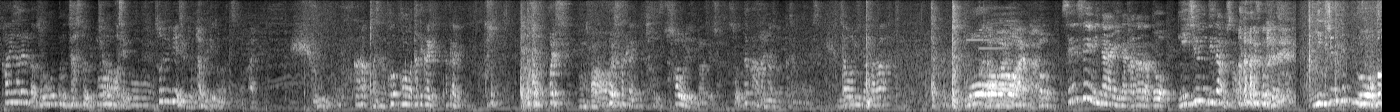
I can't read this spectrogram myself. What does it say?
返されるからその方向にジャストに力を合わせるそれをイメージすると多分できると思います、はい、ここからこのこのまま縦回転縦回転そうそうこれです、これです。縦回転シャオリーになってるじゃん。そう。だからあれなんですよシャオリーだからお先生みたいな方だと二重ディザインした方がいい二重でおこ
